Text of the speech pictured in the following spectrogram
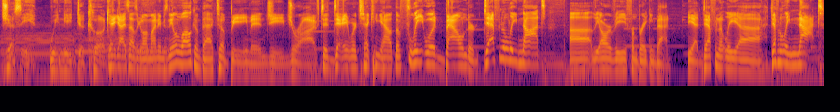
Jesse, we need to cook. Hey guys, how's it going? My name is Neil and welcome back to BeamNG Drive. Today we're checking out the Fleetwood Bounder. Definitely not uh, the RV from Breaking Bad. Yeah, definitely, uh, definitely not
